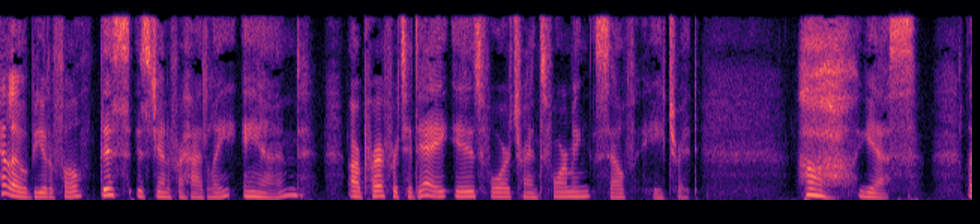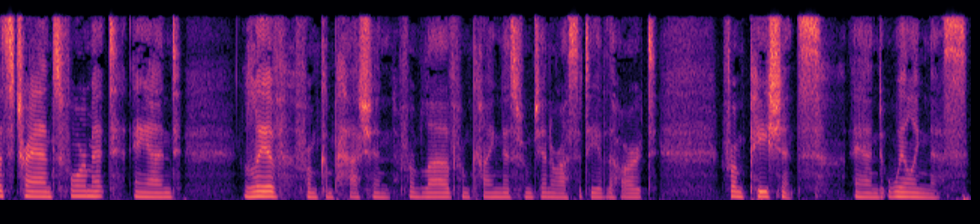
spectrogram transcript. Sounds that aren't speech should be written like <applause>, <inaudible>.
Hello, beautiful. This is Jennifer Hadley, and our prayer for today is for transforming self hatred. Oh, <sighs> yes. Let's transform it and live from compassion, from love, from kindness, from generosity of the heart, from patience and willingness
